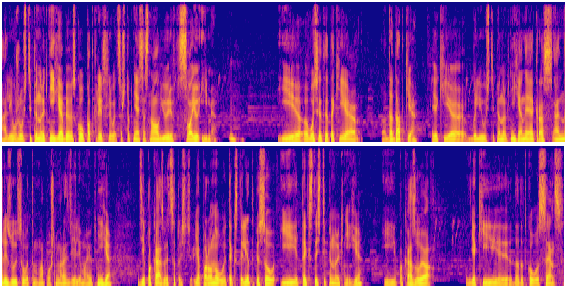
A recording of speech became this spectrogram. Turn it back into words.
але ўжо ў сцепяной кнігі абавязкова падкрэсліваецца што князь аснавал юрьев сваё імя і вось это такія дадаткі якія былі ў сцепяной кнігі яны якраз аналізуюцца ў этом апошнім раздзеле маёй кнігі дзе паказваецца то есть я параўноўваю тэксты летапісаў і тэксты сцепяной кнігі і паказваю які дадатковы сэнс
